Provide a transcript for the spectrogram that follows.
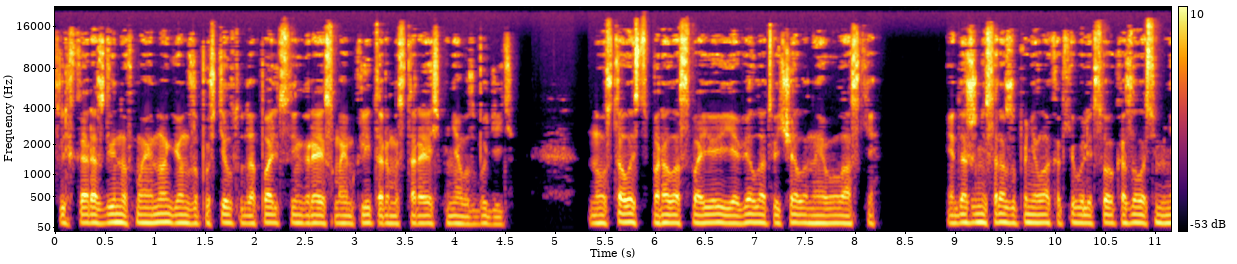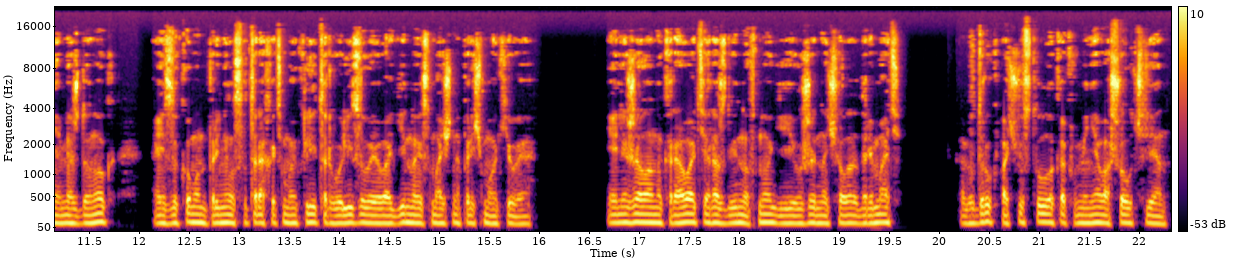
Слегка раздвинув мои ноги, он запустил туда пальцы, играя с моим клитором и стараясь меня возбудить. Но усталость брала свое, и я вяло отвечала на его ласки. Я даже не сразу поняла, как его лицо оказалось у меня между ног, а языком он принялся трахать мой клитор, вылизывая вагину и смачно причмокивая. Я лежала на кровати, раздвинув ноги, и уже начала дремать, как вдруг почувствовала, как в меня вошел член.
